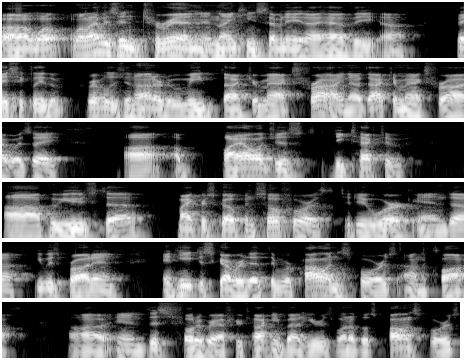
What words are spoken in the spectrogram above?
Uh, well, when I was in Turin in 1978, I had the uh, basically the privilege and honor to meet Dr. Max Frei Now, Dr. Max Frei was a uh, a biologist detective uh, who used microscope and so forth to do work, and uh, he was brought in, and he discovered that there were pollen spores on the cloth. Uh, and this photograph you're talking about here is one of those pollen spores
